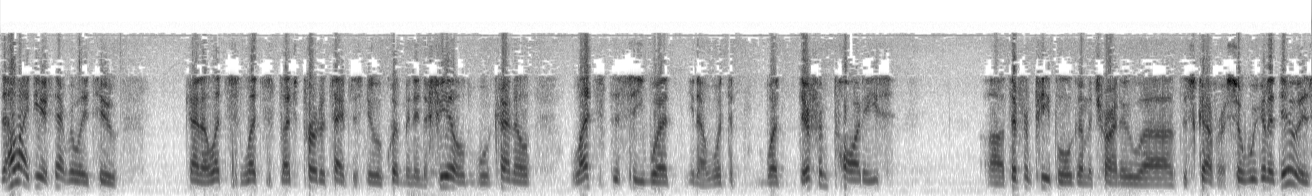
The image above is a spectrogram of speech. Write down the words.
The whole idea is not really to kind of let's let's let's prototype this new equipment in the field. We're kind of let's to see what you know what the what different parties, uh, different people are going to try to uh, discover. So what we're going to do is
